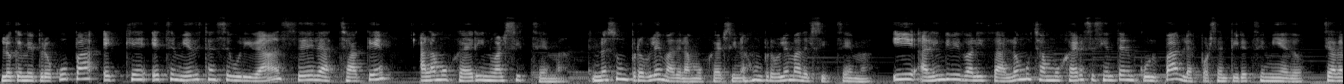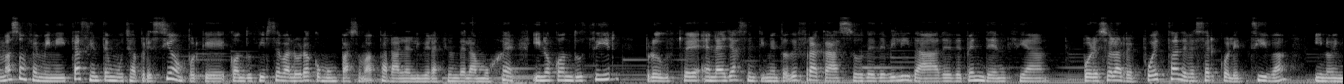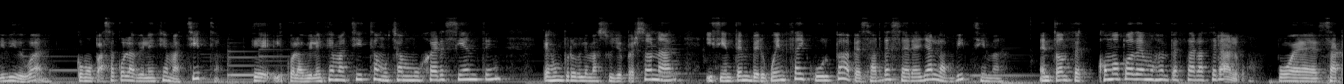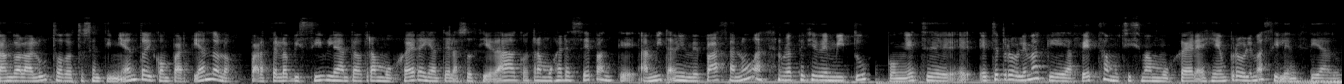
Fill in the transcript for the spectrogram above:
Lo que me preocupa es que este miedo, esta inseguridad se le achaque a la mujer y no al sistema. No es un problema de la mujer, sino es un problema del sistema. Y al individualizarlo, muchas mujeres se sienten culpables por sentir este miedo. Si además son feministas, sienten mucha presión porque conducir se valora como un paso más para la liberación de la mujer. Y no conducir produce en ellas sentimientos de fracaso, de debilidad, de dependencia. Por eso la respuesta debe ser colectiva y no individual, como pasa con la violencia machista. Que con la violencia machista muchas mujeres sienten que es un problema suyo personal y sienten vergüenza y culpa a pesar de ser ellas las víctimas. Entonces, ¿cómo podemos empezar a hacer algo? Pues sacando a la luz todos estos sentimientos y compartiéndolos para hacerlos visibles ante otras mujeres y ante la sociedad, que otras mujeres sepan que a mí también me pasa, ¿no? Hacer una especie de Me con este, este problema que afecta a muchísimas mujeres y es un problema silenciado.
